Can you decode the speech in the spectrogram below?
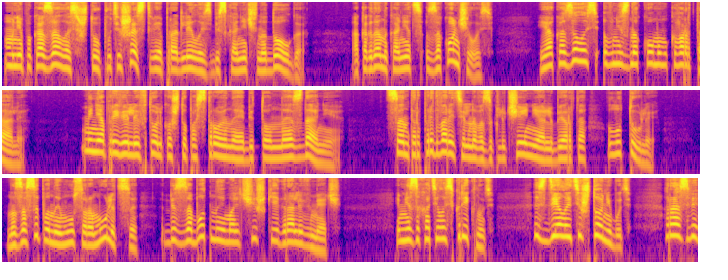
Мне показалось, что путешествие продлилось бесконечно долго, а когда, наконец, закончилось, я оказалась в незнакомом квартале. Меня привели в только что построенное бетонное здание, центр предварительного заключения Альберта Лутули. На засыпанной мусором улице беззаботные мальчишки играли в мяч. И мне захотелось крикнуть «Сделайте что-нибудь! Разве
